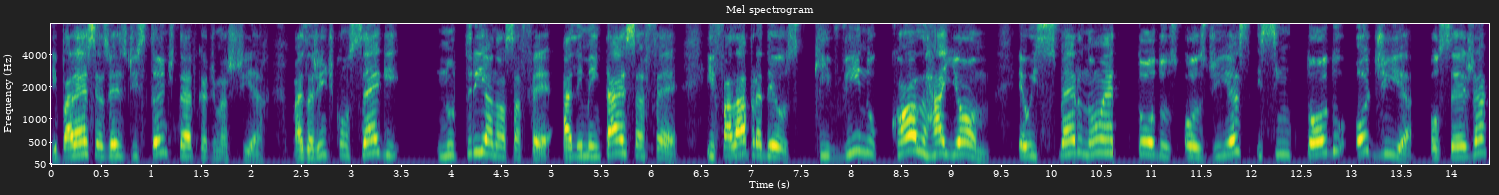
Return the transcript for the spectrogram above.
e parece às vezes distante da época de Mashiach, mas a gente consegue nutrir a nossa fé, alimentar essa fé e falar para Deus que vindo kol hayom, eu espero não é todos os dias, e sim todo o dia. Ou seja,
